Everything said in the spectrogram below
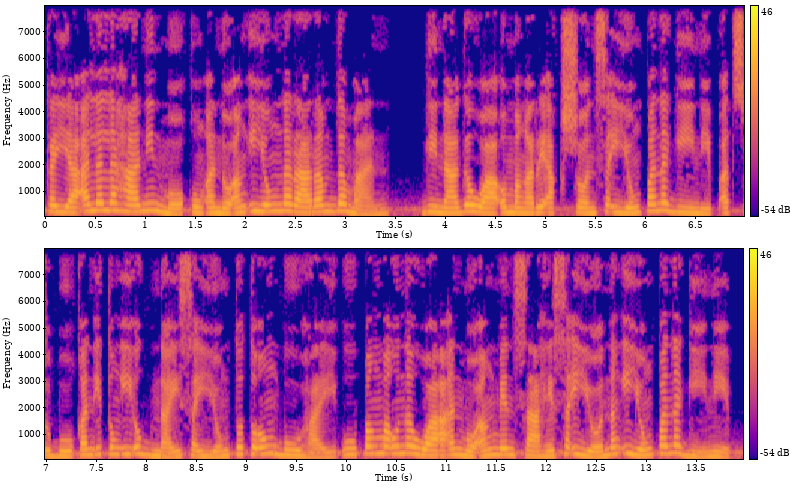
Kaya alalahanin mo kung ano ang iyong nararamdaman, ginagawa o mga reaksyon sa iyong panaginip at subukan itong iugnay sa iyong totoong buhay upang maunawaan mo ang mensahe sa iyo ng iyong panaginip.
